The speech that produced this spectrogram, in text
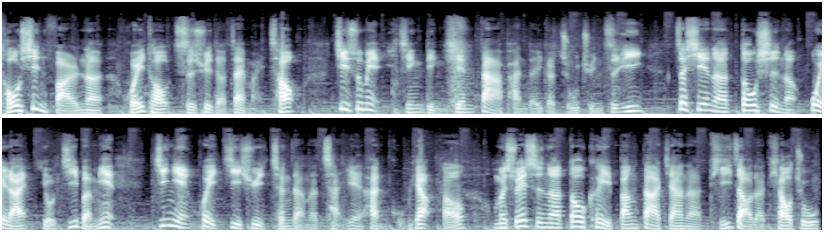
投信法人呢回头持续的在买超，技术面已经领先大盘的一个族群之一，这些呢都是呢未来有基本面，今年会继续成长的产业和股票。好，我们随时呢都可以帮大家呢提早的挑出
